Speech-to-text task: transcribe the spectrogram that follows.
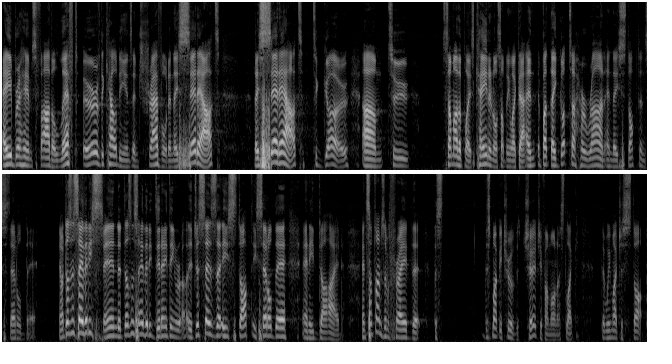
Abraham's father, left Ur of the Chaldeans and traveled, and they set out they set out to go um, to some other place, Canaan or something like that. And, but they got to Haran and they stopped and settled there. Now, it doesn't say that he sinned. It doesn't say that he did anything wrong. It just says that he stopped, he settled there, and he died. And sometimes I'm afraid that this, this might be true of the church, if I'm honest, like that we might just stop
